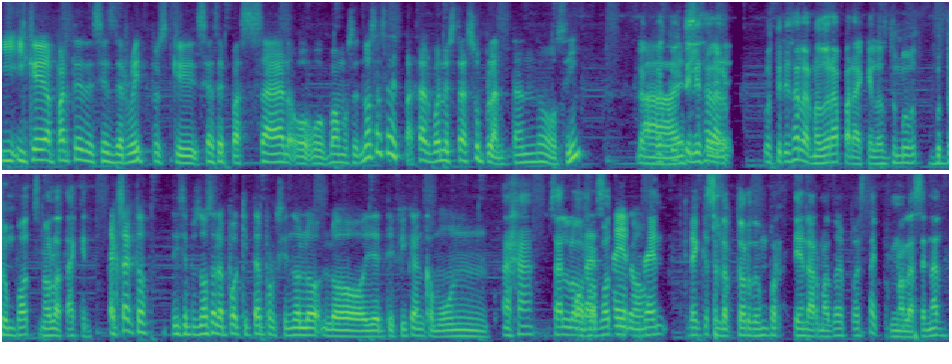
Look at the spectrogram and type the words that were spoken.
y, y que aparte decías de Reed, pues que se hace pasar, o, o vamos, no se hace pasar, bueno, está suplantando, ¿o sí? Lo que Ah, utiliza, este- la, utiliza la armadura para que los Doom, Doombots no lo ataquen. Exacto, dice, pues no se la puedo quitar porque si no lo, lo identifican como un... Ajá, o sea, los robots creen, creen que es el Doctor Doom porque tiene la armadura puesta y pues no le hace nada.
